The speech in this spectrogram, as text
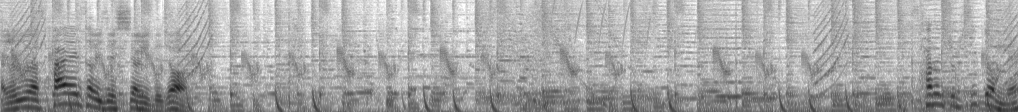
아, 여기가 4에서 이제 시작이 되죠? 사는 좀 쓸데없네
